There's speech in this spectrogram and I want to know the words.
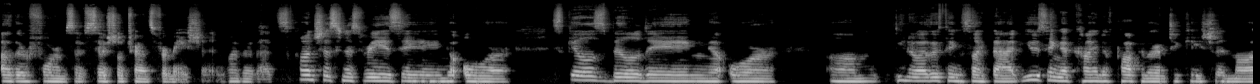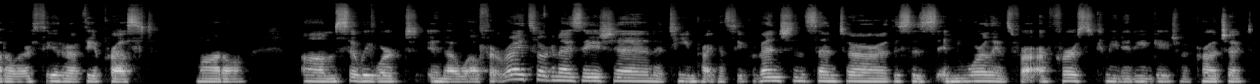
other forms of social transformation, whether that's consciousness raising or skills building or um, you know other things like that, using a kind of popular education model or theater of the oppressed model um, so we worked in a welfare rights organization, a teen pregnancy prevention center. This is in New Orleans for our first community engagement project.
